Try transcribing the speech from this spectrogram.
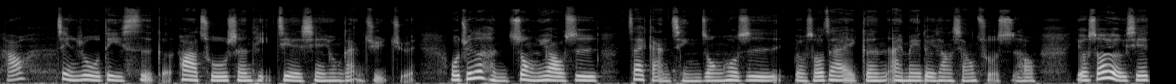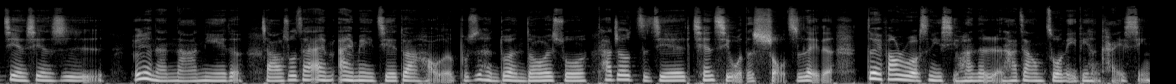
好，进入第四个，画出身体界限，勇敢拒绝。我觉得很重要，是在感情中，或是有时候在跟暧昧对象相处的时候，有时候有一些界限是。有点难拿捏的。假如说在暧暧昧阶段好了，不是很多人都会说，他就直接牵起我的手之类的。对方如果是你喜欢的人，他这样做你一定很开心。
